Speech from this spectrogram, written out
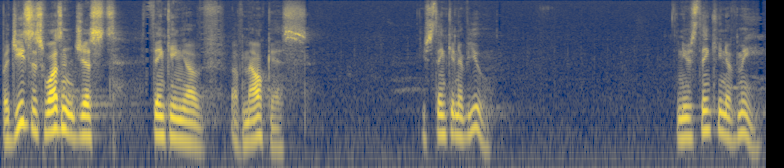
But Jesus wasn't just thinking of, of Malchus, he was thinking of you. And he was thinking of me.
